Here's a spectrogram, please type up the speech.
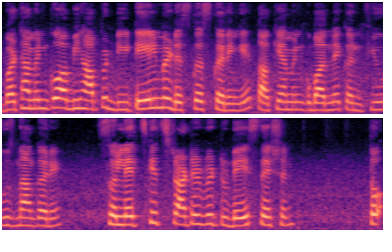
बट हम इनको अब यहाँ पर डिटेल में डिस्कस करेंगे, ताकि हम इनको बाद में कंफ्यूज ना करें। So let's get started with today's session तो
